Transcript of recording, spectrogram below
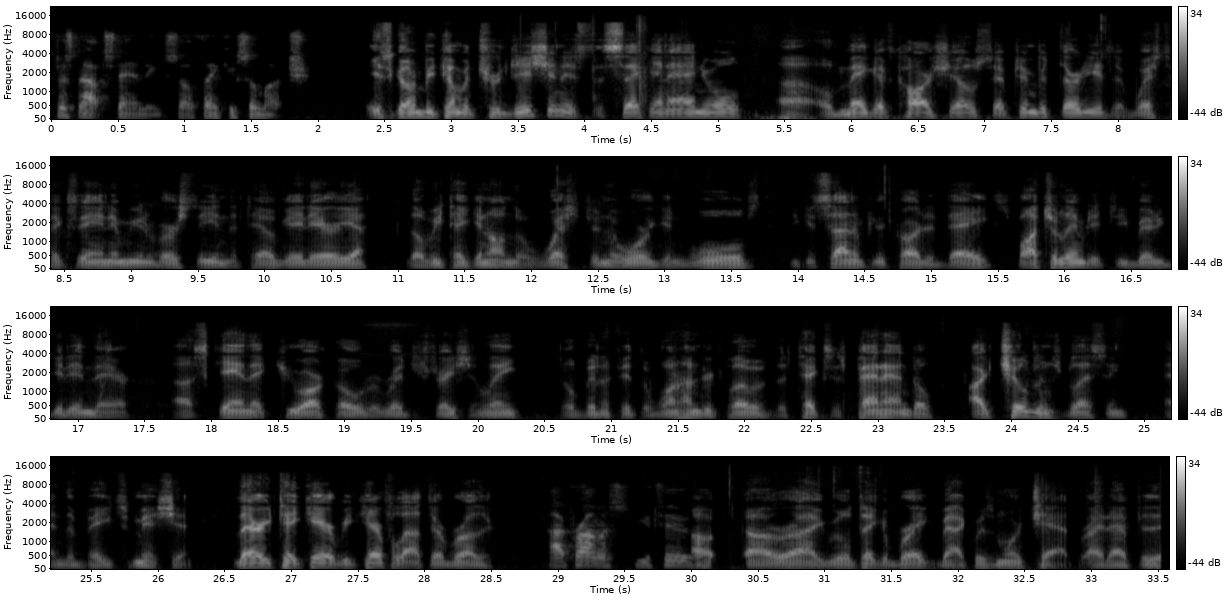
Just outstanding. So thank you so much. It's going to become a tradition. It's the second annual uh, Omega Car Show, September 30th at West Texas A&M University in the tailgate area. They'll be taking on the Western Oregon Wolves. You can sign up your car today. Spots are limited, so you better get in there. Uh, scan that QR code or registration link. It'll benefit the 100 Club of the Texas Panhandle, our Children's Blessing, and the Bates Mission. Larry, take care. Be careful out there, brother. I promise. You too. Uh, all right. We'll take a break. Back with more chat right after this.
